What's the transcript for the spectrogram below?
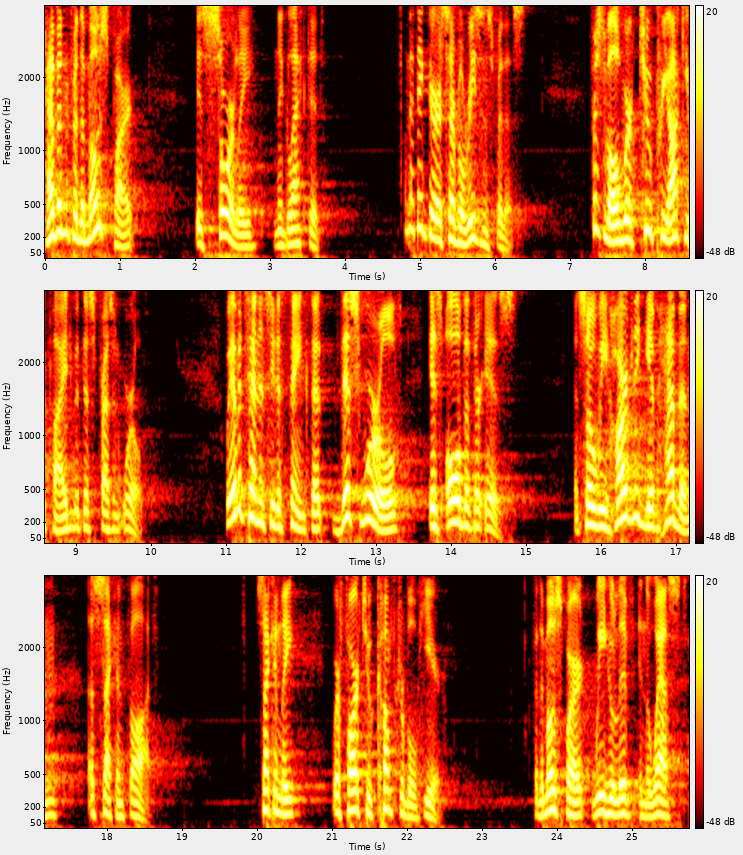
Heaven, for the most part, is sorely neglected. And I think there are several reasons for this. First of all, we're too preoccupied with this present world. We have a tendency to think that this world is all that there is. And so we hardly give heaven a second thought. Secondly, we're far too comfortable here. For the most part, we who live in the West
